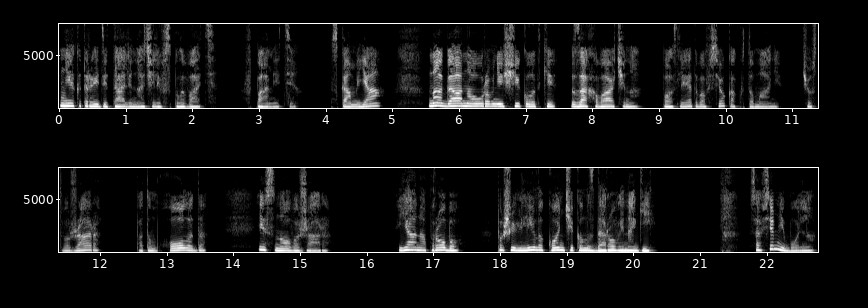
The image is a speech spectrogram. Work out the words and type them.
Некоторые детали начали всплывать в памяти. Скамья, нога на уровне щиколотки захвачена. После этого все как в тумане. Чувство жара, потом холода и снова жара. Я на пробу пошевелила кончиком здоровой ноги. Совсем не больно,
